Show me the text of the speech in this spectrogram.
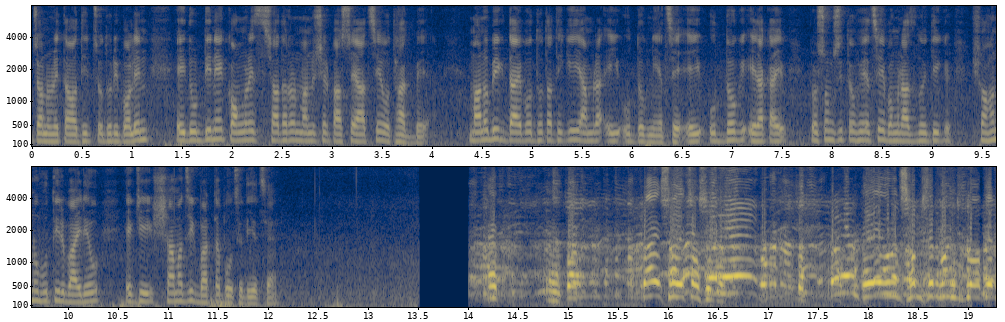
জননেতা অধীর চৌধুরী বলেন, এই দুর্দিনে কংগ্রেস সাধারণ মানুষের পাশে আছে ও থাকবে। মানবিক দায়বদ্ধতা থেকেই আমরা এই উদ্যোগ নিয়েছে। এই উদ্যোগ এলাকায় প্রশংসিত হয়েছে এবং রাজনৈতিক সহানুভূতির বাইরেও একটি সামাজিক বার্তা পৌঁছে দিয়েছে। প্রায় সাড়ে ছশো এই শামসেরগঞ্জ ব্লকের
